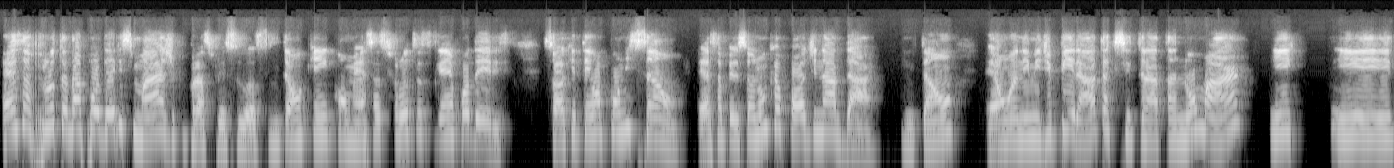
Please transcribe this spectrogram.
Essa fruta dá poderes mágicos para as pessoas. Então, quem come essas frutas ganha poderes. Só que tem uma punição. Essa pessoa nunca pode nadar. Então, é um anime de pirata que se trata no mar e e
